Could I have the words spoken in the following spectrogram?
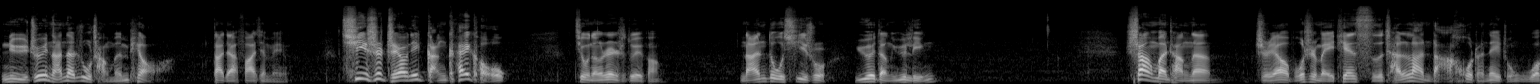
女追男的入场门票啊，大家发现没有？其实只要你敢开口，就能认识对方，难度系数约等于零。上半场呢，只要不是每天死缠烂打，或者那种我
